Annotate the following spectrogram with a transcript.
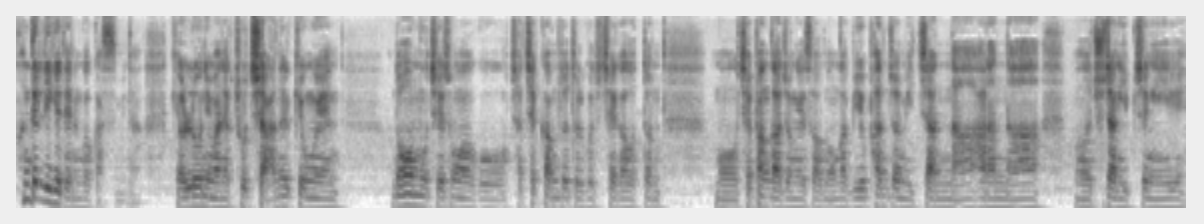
흔들리게 되는 것 같습니다. 결론이 만약 좋지 않을 경우엔 너무 죄송하고 자책감도 들고 제가 어떤 뭐 재판 과정에서 뭔가 미흡한 점이 있지 않나 않았나 뭐 주장 입증이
